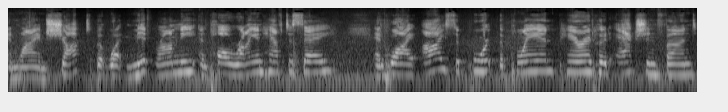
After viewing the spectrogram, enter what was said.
and why I'm shocked but what Mitt Romney and Paul Ryan have to say and why I support the Planned Parenthood Action Fund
